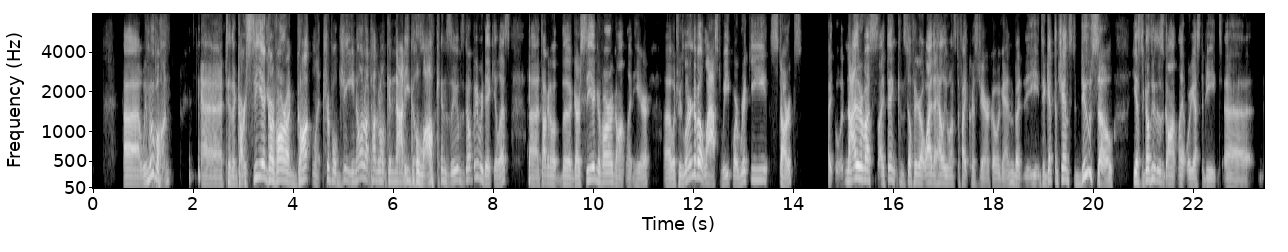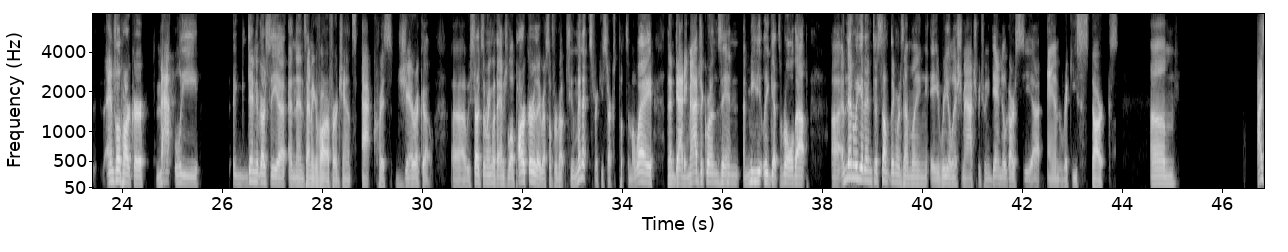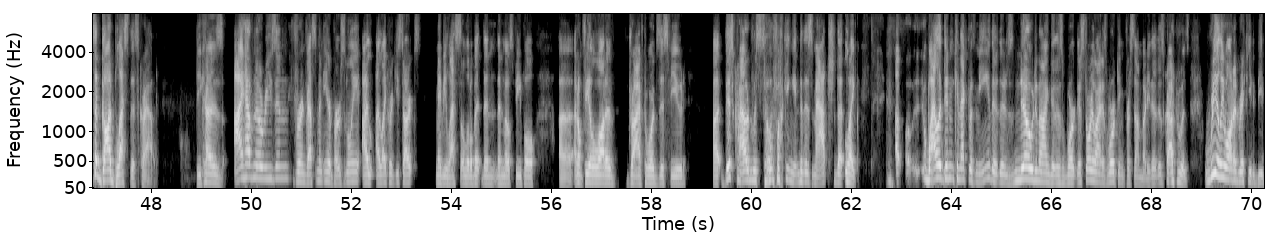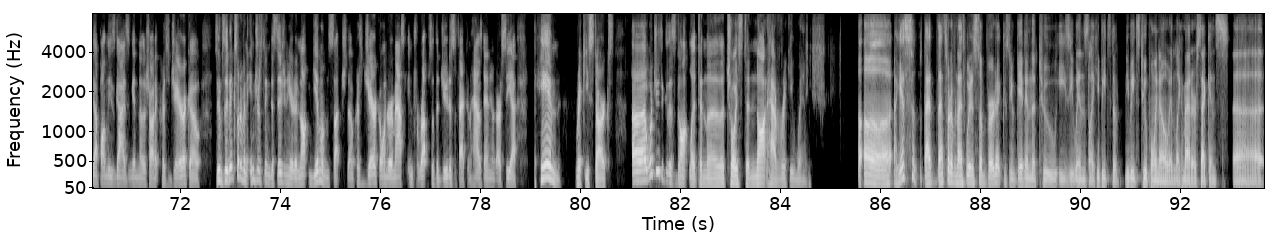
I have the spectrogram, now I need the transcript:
uh, we move on. uh, to the Garcia Guevara Gauntlet Triple G. You know, I'm not talking about Gennady Golovkin Zoobs. Don't be ridiculous. Uh, talking about the Garcia Guevara Gauntlet here, uh, which we learned about last week, where Ricky Starks. Neither of us, I think, can still figure out why the hell he wants to fight Chris Jericho again. But he, to get the chance to do so, he has to go through this gauntlet where he has to beat uh, Angelo Parker, Matt Lee, uh, Daniel Garcia, and then Sammy Guevara for a chance at Chris Jericho. Uh, we start the ring with Angelo Parker. They wrestle for about two minutes. Ricky Starks puts him away. Then Daddy Magic runs in, immediately gets rolled up. Uh, and then we get into something resembling a real-ish match between Daniel Garcia and Ricky Starks. Um, I said, God bless this crowd because I have no reason for investment here personally. I, I like Ricky Starks, maybe less a little bit than than most people. Uh, I don't feel a lot of drive towards this feud. Uh, this crowd was so fucking into this match that like uh, while it didn't connect with me, there, there's no denying that this work. This storyline is working for somebody. That this crowd was really wanted Ricky to beat up on these guys and get another shot at Chris Jericho. Zoobs, they make sort of an interesting decision here to not give him such though. Chris Jericho under a mask interrupts with the Judas effect and has Daniel Garcia pin Ricky Starks. Uh, what do you think of this gauntlet and the, the choice to not have Ricky win? Uh, I guess that that's sort of a nice way to subvert it because you gave him the two easy wins. Like he beats the he beats 2.0 in like a matter of seconds. Uh,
